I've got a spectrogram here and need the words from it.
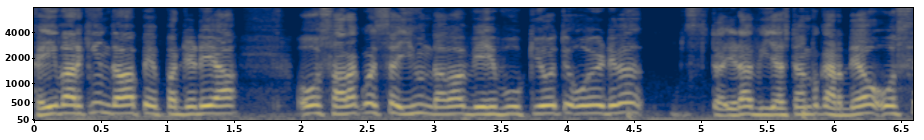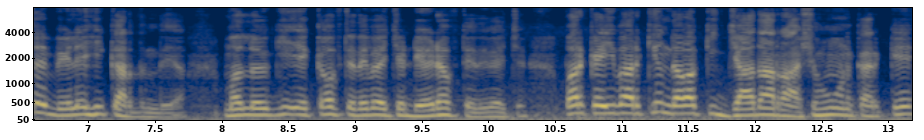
ਕਈ ਵਾਰ ਕੀ ਹੁੰਦਾ ਵਾ, ਪੇਪਰ ਜਿਹੜੇ ਆ, ਉਹ ਸਾਰਾ ਕੁਝ ਸਹੀ ਹੁੰਦਾ ਵਾ ਵੇਖ ਵੂਖ ਕੇ ਉਹ ਤੇ ਉਹ ਜਿਹੜੇ ਵਾ ਜਿਹੜਾ ਵੀਜ਼ਾ ਸਟੰਪ ਕਰਦੇ ਆ, ਉਹ ਉਸੇ ਵੇਲੇ ਹੀ ਕਰ ਦਿੰਦੇ ਆ। ਮਤਲਬ ਕਿ ਇੱਕ ਹਫ਼ਤੇ ਦੇ ਵਿੱਚ, ਡੇਢ ਹਫ਼ਤੇ ਦੇ ਵਿੱਚ। ਪਰ ਕਈ ਵਾਰ ਕੀ ਹੁੰਦਾ ਵਾ ਕਿ ਜ਼ਿਆਦਾ ਰਸ਼ ਹੋਣ ਕਰਕੇ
